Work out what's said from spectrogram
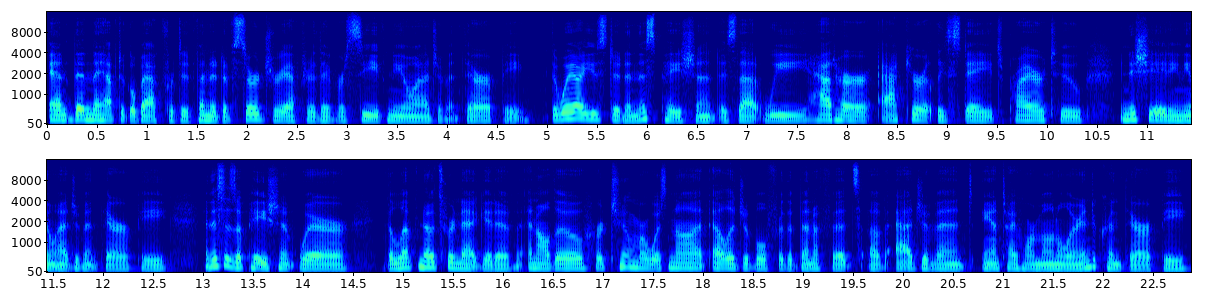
And then they have to go back for definitive surgery after they've received neoadjuvant therapy. The way I used it in this patient is that we had her accurately staged prior to initiating neoadjuvant therapy. And this is a patient where the lymph nodes were negative, and although her tumor was not eligible for the benefits of adjuvant anti-hormonal or endocrine therapy,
